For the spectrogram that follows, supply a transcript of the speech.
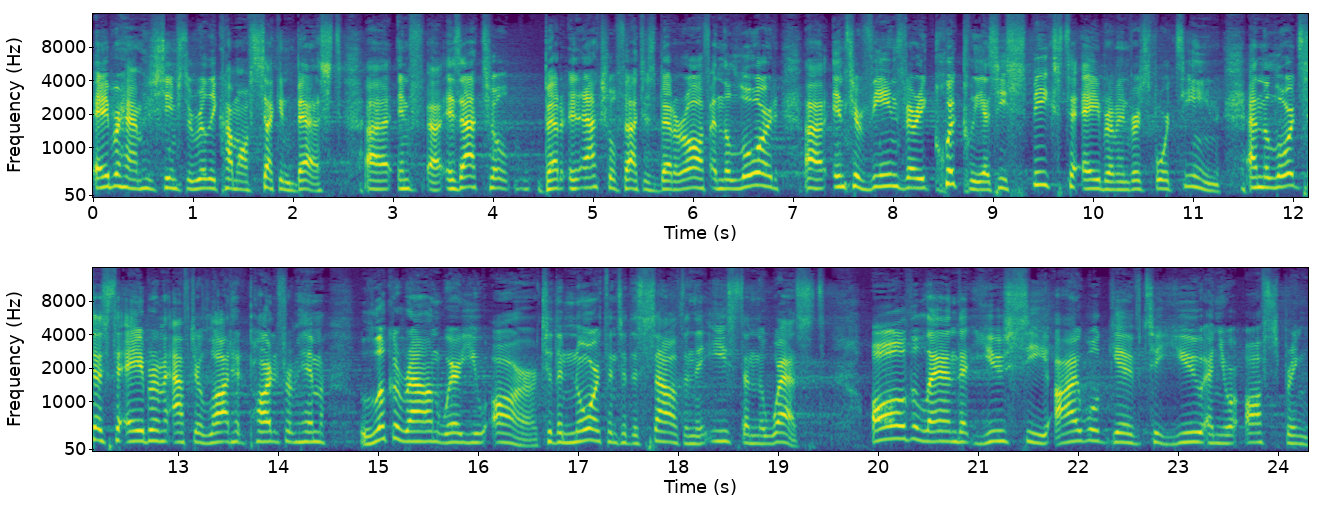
Abraham, who seems to really come off second best, uh, in, uh, is actual better, in actual fact is better off. And the Lord uh, intervenes very quickly as he speaks to Abram in verse 14. And the Lord says to Abram after Lot had parted from him, Look around where you are, to the north and to the south and the east and the west. All the land that you see, I will give to you and your offspring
